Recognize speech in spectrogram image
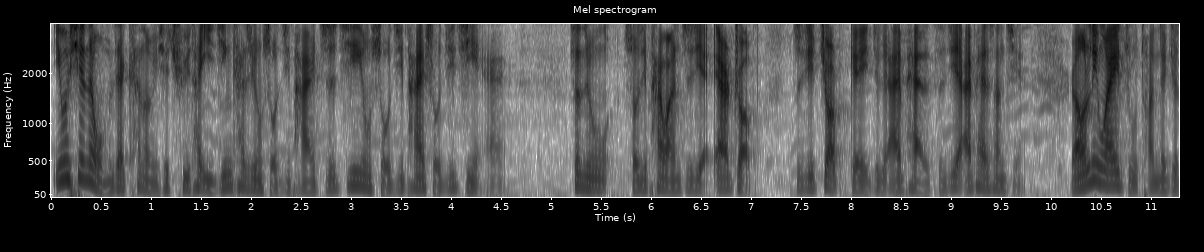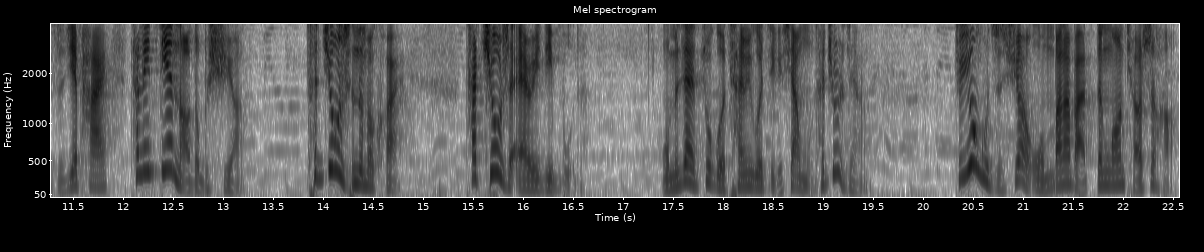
因为现在我们在看到有些区域，它已经开始用手机拍，直接用手机拍，手机剪。甚至用手机拍完直接 AirDrop，直接 Drop 给这个 iPad，直接 iPad 上剪，然后另外一组团队就直接拍，他连电脑都不需要，他就是那么快，他就是 LED 补的。我们在做过参与过几个项目，它就是这样，就用户只需要我们帮他把灯光调试好，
